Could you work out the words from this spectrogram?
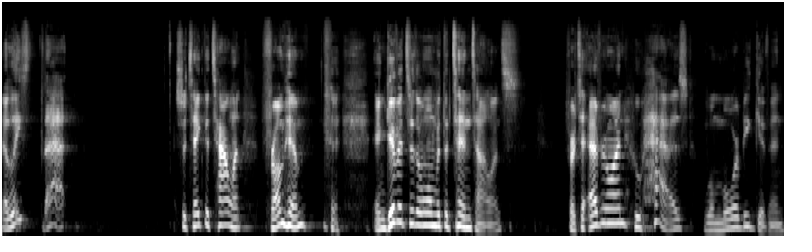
At least that. So take the talent from him and give it to the one with the 10 talents. For to everyone who has, will more be given,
